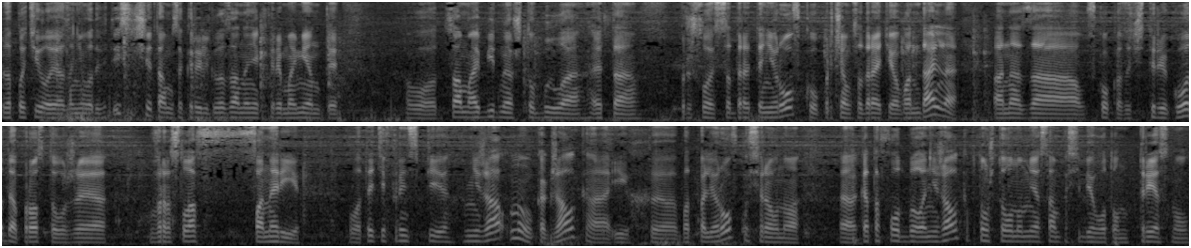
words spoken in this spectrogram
Заплатила я за него 2000, там закрыли глаза на некоторые моменты. Вот. Самое обидное, что было, это пришлось содрать тонировку, причем содрать ее вандально. Она за сколько, за 4 года просто уже вросла в фонари. Вот эти, в принципе, не жал, ну, как жалко, их э, под полировку все равно. Э, катафот было не жалко, потому что он у меня сам по себе, вот он треснул.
